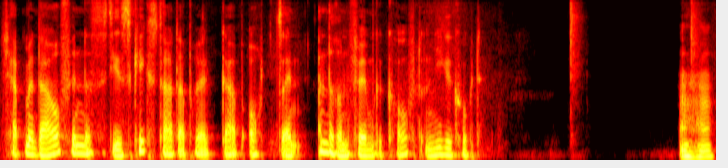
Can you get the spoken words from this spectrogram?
Ich habe mir daraufhin, dass es dieses Kickstarter-Projekt gab, auch seinen anderen Film gekauft und nie geguckt. Aha.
